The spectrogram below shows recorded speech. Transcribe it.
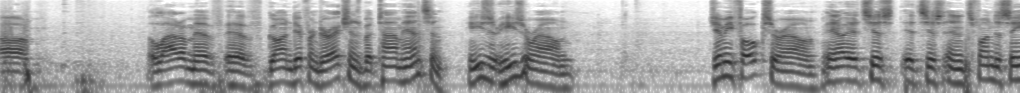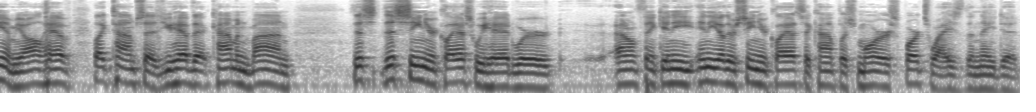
um, a lot of them have, have gone different directions. But Tom Henson, he's he's around. Jimmy Folks around. You know, it's just it's just and it's fun to see him. You all have, like Tom says, you have that common bond. This this senior class we had where. I don't think any any other senior class accomplished more sports wise than they did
